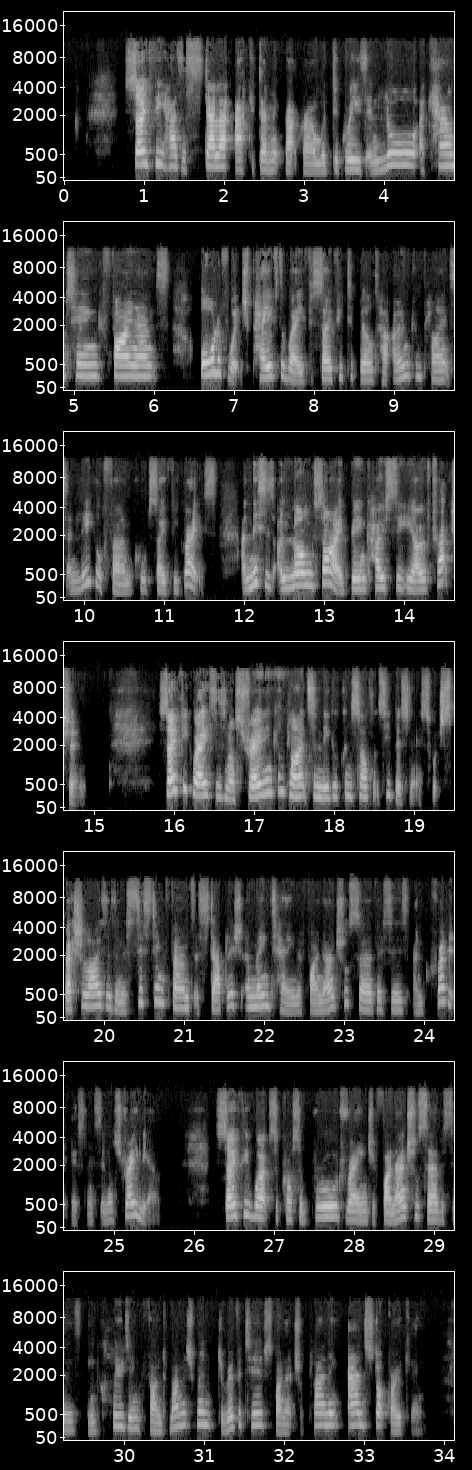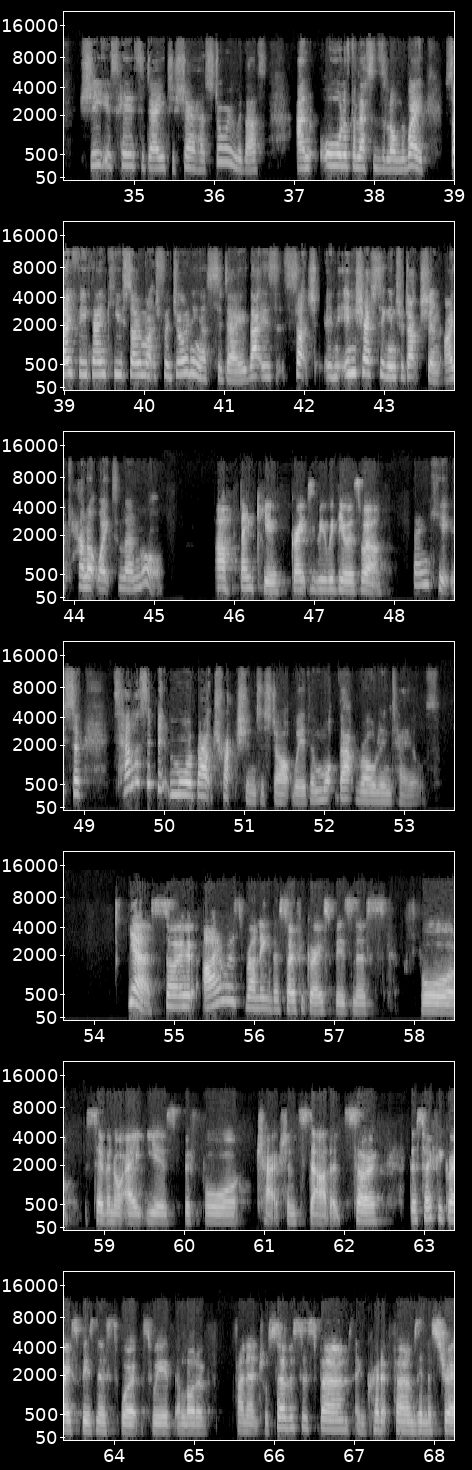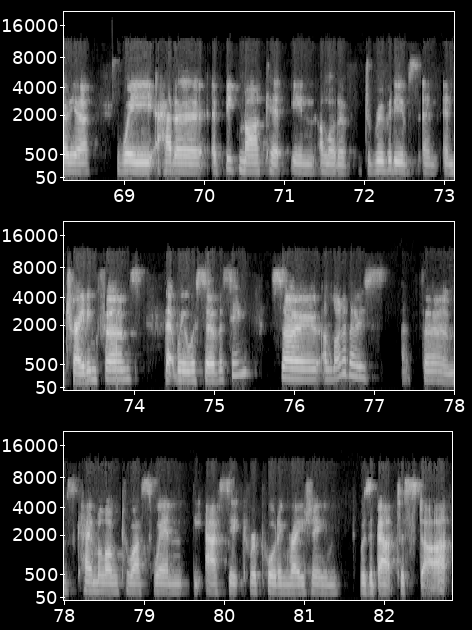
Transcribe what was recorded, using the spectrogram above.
Sophie has a stellar academic background with degrees in law, accounting, finance, all of which paved the way for Sophie to build her own compliance and legal firm called Sophie Grace. And this is alongside being co CEO of Traction. Sophie Grace is an Australian compliance and legal consultancy business which specialises in assisting firms establish and maintain a financial services and credit business in Australia. Sophie works across a broad range of financial services, including fund management, derivatives, financial planning, and stockbroking. She is here today to share her story with us and all of the lessons along the way. Sophie, thank you so much for joining us today. That is such an interesting introduction. I cannot wait to learn more. Oh, thank you. Great to be with you as well. Thank you. So, tell us a bit more about Traction to start with and what that role entails. Yeah, so I was running the Sophie Grace business for seven or eight years before Traction started. So, the Sophie Grace business works with a lot of financial services firms and credit firms in Australia. We had a, a big market in a lot of derivatives and, and trading firms that we were servicing. So a lot of those uh, firms came along to us when the ASIC reporting regime was about to start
